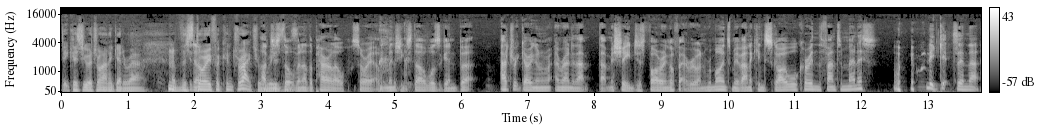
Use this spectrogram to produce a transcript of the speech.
because you were trying to get her out of the Do you know, story for contractual I've reasons. just thought of another parallel. Sorry, I'm mentioning Star Wars again, but Adric going on, around in that, that machine, just firing off at everyone, reminds me of Anakin Skywalker in The Phantom Menace. when he gets in that,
